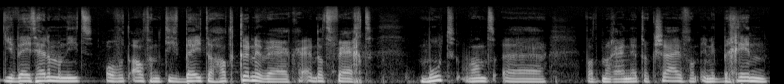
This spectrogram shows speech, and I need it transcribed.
je weet helemaal niet of het alternatief beter had kunnen werken. En dat vergt moed. Want uh, wat Marijn net ook zei, van in het begin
